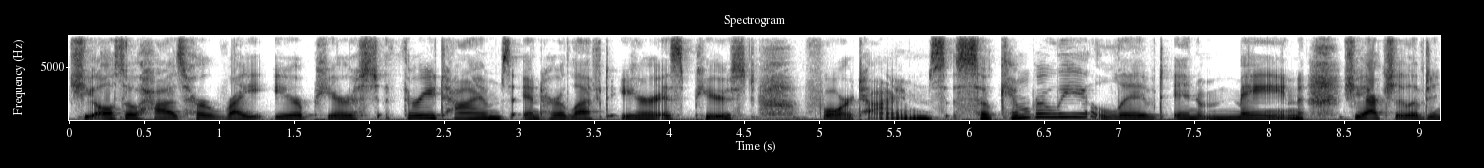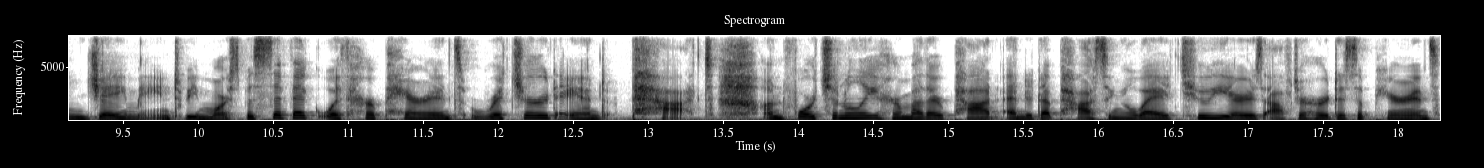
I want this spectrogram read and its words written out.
She also has her right ear pierced three times and her left ear is pierced four times. So Kimberly lived in Maine. She actually lived in Jay, Maine, to be more specific, with her parents, Richard and Pat. Unfortunately, her mother, Pat, ended up passing away two years after her disappearance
